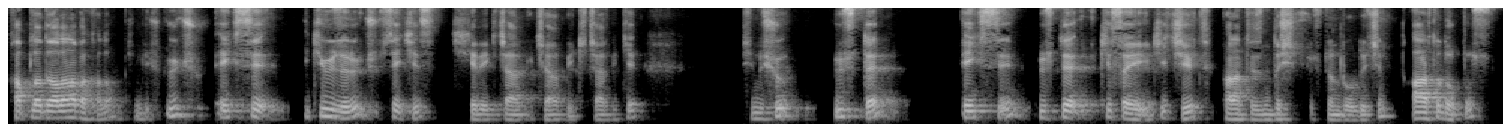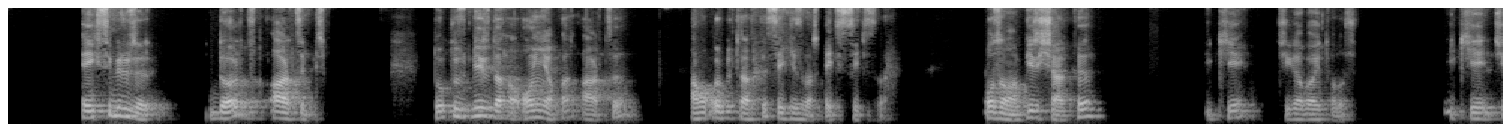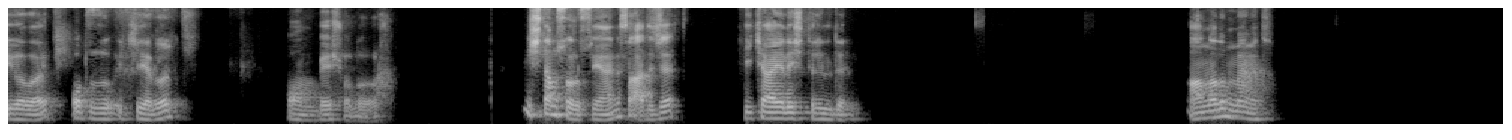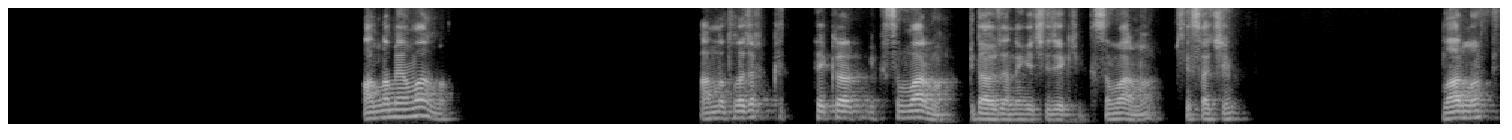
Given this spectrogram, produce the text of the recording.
kapladığı alana bakalım. Şimdi 3 eksi 2 üzeri 3 8. 2 kere 2 çarpı 2 çarpı 2 çarpı 2. Şimdi şu üstte eksi üstteki sayı 2 çift parantezin dış üstünde olduğu için artı 9. Eksi 1 üzeri 4 artı 1. 9 bir daha 10 yapar artı. Ama öbür tarafta 8 var. Eksi 8 var. O zaman bir şarkı 2 GB olur. 2 GB 30'u 2'ye böl. 15 olur. İşlem sorusu yani sadece hikayeleştirildi. Anladın mı Mehmet? Anlamayan var mı? Anlatılacak tekrar bir kısım var mı? Bir daha üzerinden geçilecek kısım var mı? Ses açayım. Var mı?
